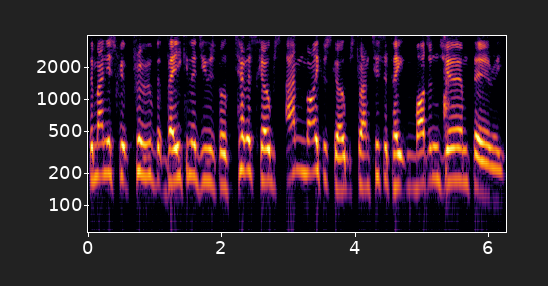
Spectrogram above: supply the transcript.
the manuscript proved that Bacon had used both telescopes and microscopes to anticipate modern germ theory.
